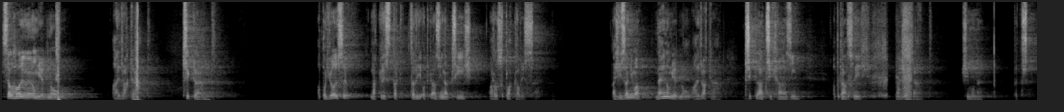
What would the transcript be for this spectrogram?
selhali nejenom jednou, ale dvakrát, třikrát. A podívali se na Krista, který odkází na kříž a rozplakali se. A Ježíš za nima nejenom jednou, ale dvakrát, třikrát přichází a ptá se jich, máš rád, Šimone, Petře.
